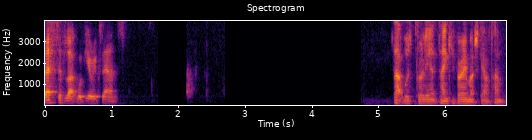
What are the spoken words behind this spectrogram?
Best of luck with your exams. That was brilliant. Thank you very much, Gautham.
